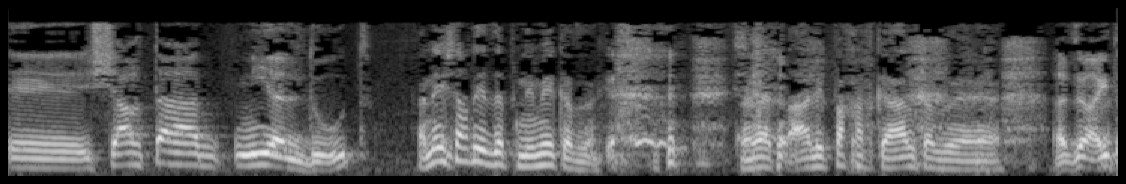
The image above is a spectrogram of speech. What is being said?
אה, שרת מילדות. אני השארתי את זה פנימי כזה. באמת, היה לי פחד קהל כזה. אז זהו, היית,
